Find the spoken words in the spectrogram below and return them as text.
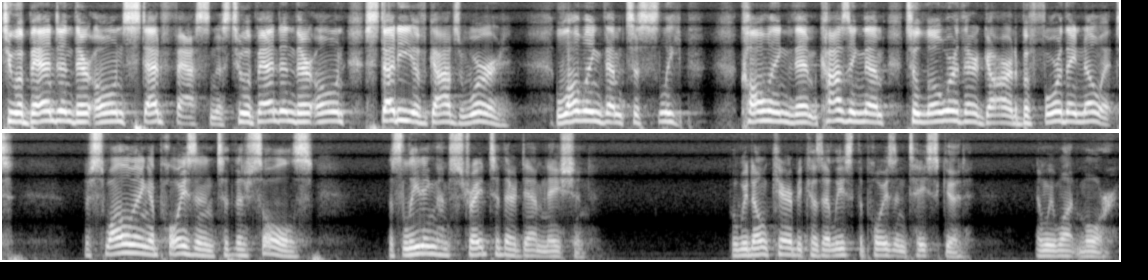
to abandon their own steadfastness, to abandon their own study of God's word, lulling them to sleep, calling them, causing them to lower their guard before they know it they're swallowing a poison to their souls that's leading them straight to their damnation. But we don't care because at least the poison tastes good and we want more.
